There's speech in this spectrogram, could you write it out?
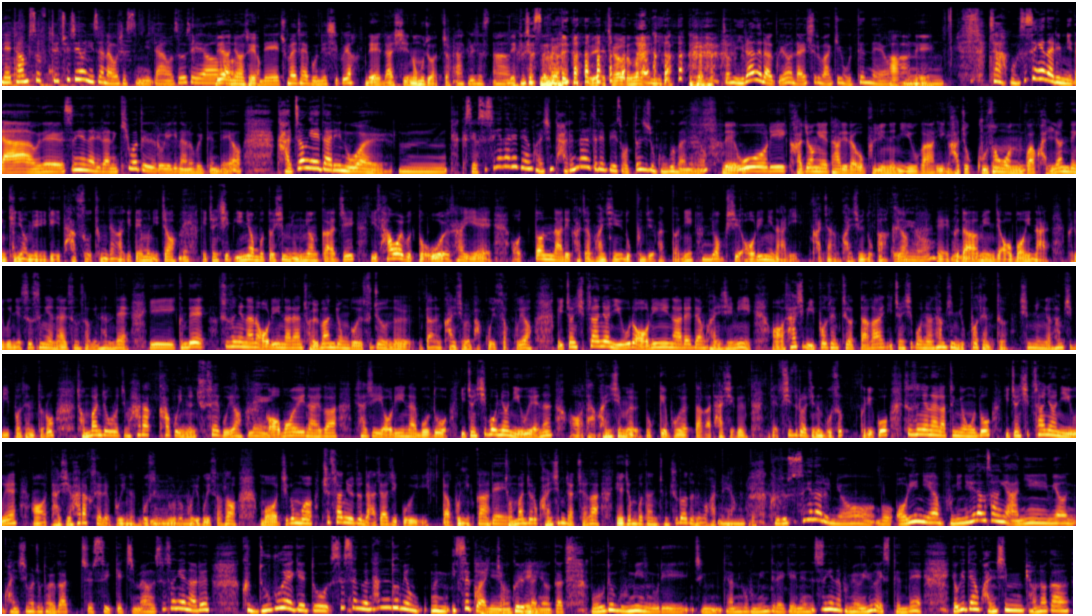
네, 다음 소프트 최재원 이사 나오셨습니다. 어서 오세요. 네, 안녕하세요. 네, 주말 잘 보내시고요. 네, 날씨 너무 좋았죠. 아, 그러셨, 아, 네. 그러셨어요. 네, 제가 그런 건 아닙니다. 저는 일하느라고요. 날씨를 만끽 못했네요. 아, 네. 음. 자, 뭐 스승의 날입니다. 오늘 스승의 날이라는 키워드로 얘기 나눠볼 텐데요. 가정의 달인 5월. 음, 글쎄요. 스승의 날에 대한 관심 다른 날들에 비해서 어떤지 좀 궁금하네요. 네, 5월이 가정의 달이라고 불리는 이유가 이 네. 가족 구성원과 관련된 기념일이 다수 등장하기 때문이죠. 네. 2012년부터 16년까지 이 4월부터 5월 사이에 어떤 날이 가장 관심이 높은지 봤더니 역시 어린이날이 가장 관심이 높았고요. 음. 아? 네, 그 다음이 이제 어버이날 그리고 이제 스승의 날 순서긴 한데 이 근데 스승의 날은 어린이날의 한 절반 정도의 수준을 일단 관심을 받고 있었고요. 2014년 이후로 어린이날에 대한 관심이 어 42%였다가 2015년 36%, 16년 32%로 전반적으로 지금 하락하고 있는 추세고요. 네. 그러니까 어버이날과 사실 어린이날 모두 2015년 이후에는 어, 다 관심을 높게 보였다가 다시금 이제 시들어지는 모습 그리고 스승의 날 같은 경우도 2014년 이후에 어, 다시 하락세를 보이는 모습으로 음. 보이고 있어서 뭐 지금 뭐 출산율도 낮아지고 있다 보니까 네. 전반적으로 관심 자체가 예전보다는 좀 줄어드는 것 같아요. 음, 네. 그래도 스승의 날은요, 뭐, 어린이야 본인이 해당 사항이 아니면 관심을 좀 덜 갖출 수 있겠지만, 스승의 날은 그 누구 에게도 스승은 한두 명은 있을 거다 아니에요. 있죠. 그러니까요. 네. 그러니까 모든 국민 우리 지금 대한민국 국민들에게는 스승의 날 분명 의미가 있을 텐데 여기에 대한 관심 변화가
